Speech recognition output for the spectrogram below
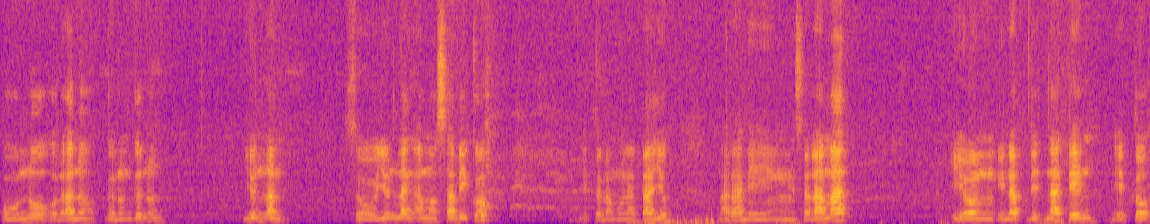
puno or ano, ganun-ganun. Yun lang. So yun lang ang masabi ko. Dito na muna tayo. Maraming salamat. Yung in-update natin, ito,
